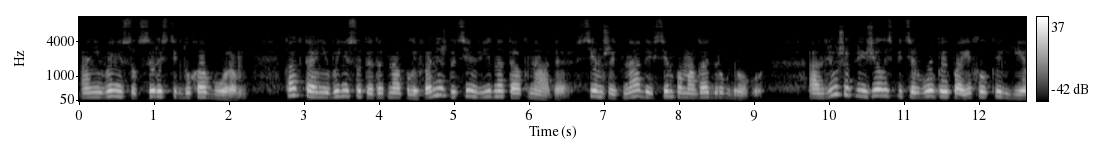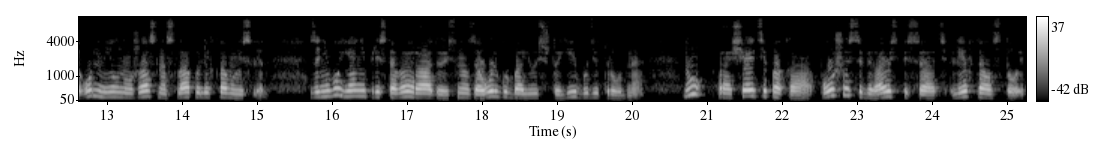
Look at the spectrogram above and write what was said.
они вынесут сырости к духоборам. Как-то они вынесут этот наплыв, а между тем, видно, так надо. Всем жить надо и всем помогать друг другу. Андрюша приезжал из Петербурга и поехал к Илье. Он мил, но ужасно слаб и легкомыслен. За него я не переставая радуюсь, но за Ольгу боюсь, что ей будет трудно. Ну, прощайте пока. Поше собираюсь писать. Лев Толстой.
